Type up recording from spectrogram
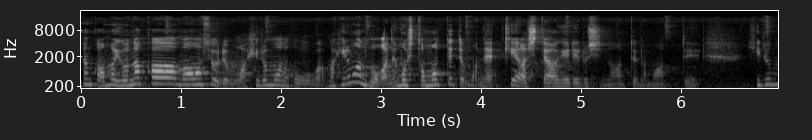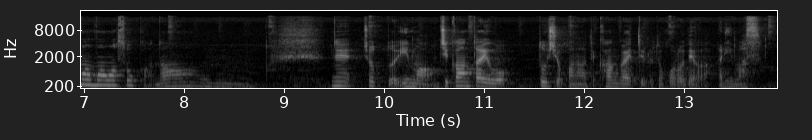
なんかあんま夜中回すよりもま昼間の方が、まあ、昼間の方がねもし止まっててもねケアしてあげれるしなっていうのもあって昼間回そうかな、うんね、ちょっと今時間帯をどうしようかなって考えてるところではあります。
